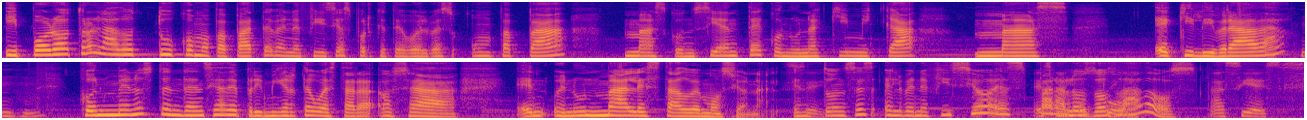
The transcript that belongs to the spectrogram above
Y por otro lado, tú como papá te beneficias porque te vuelves un papá más consciente, con una química más equilibrada, con menos tendencia a deprimirte o estar, o sea, en, un mal estado emocional. Entonces, el beneficio es, para los dos lados. Así es.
